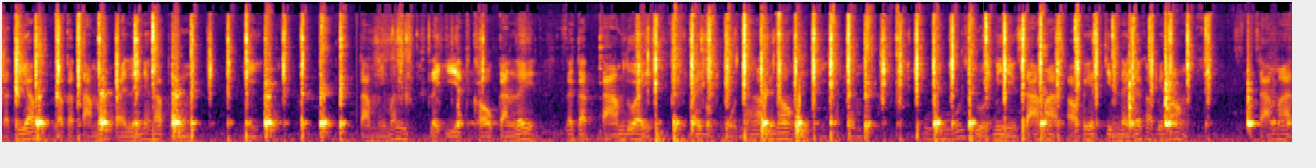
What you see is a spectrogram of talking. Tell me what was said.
กระเทียม แล้วก็ตำลงไปเลยนะครับผม นี่ตำให้มันละเอียดเข้ากันเลย แล้วก็ตามด้วยใบบักหูดนะครับพี่น้องนี่ครับผมสูตรนี้สามารถเอาไปเฮ็ดกินได้แล้วครับพี่น้อง สามารถ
